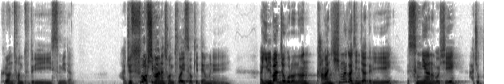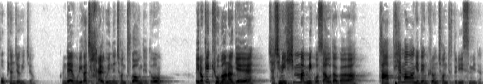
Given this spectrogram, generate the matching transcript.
그런 전투들이 있습니다. 아주 수없이 많은 전투가 있었기 때문에 일반적으로는 강한 힘을 가진 자들이 승리하는 것이 아주 보편적이죠. 그런데 우리가 잘 알고 있는 전투 가운데도 이렇게 교만하게 자신의 힘만 믿고 싸우다가 다 패망하게 된 그런 전투들이 있습니다.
